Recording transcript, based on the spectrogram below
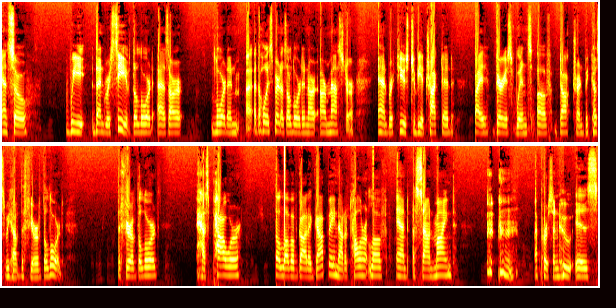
And so we then receive the Lord as our Lord and uh, the Holy Spirit as our Lord and our, our Master, and refuse to be attracted by various winds of doctrine because we have the fear of the Lord. The fear of the Lord has power, the love of God, agape, not a tolerant love, and a sound mind. a person who is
